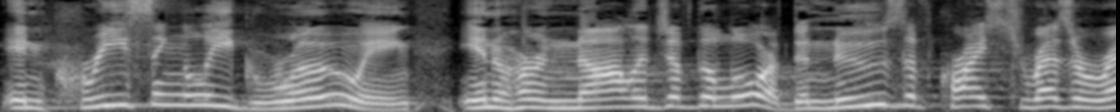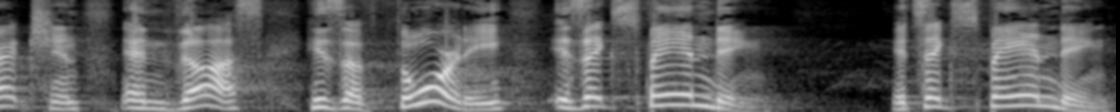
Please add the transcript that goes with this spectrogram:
increasingly growing in her knowledge of the Lord. The news of Christ's resurrection and thus his authority is expanding. It's expanding.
